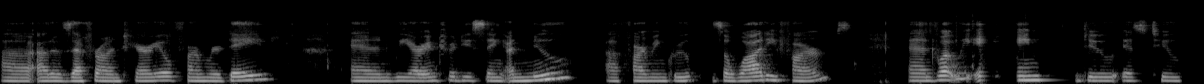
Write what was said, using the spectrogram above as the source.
uh, out of Zephyr, Ontario, Farmer Dave. And we are introducing a new uh, farming group, Zawadi Farms. And what we aim to do is to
